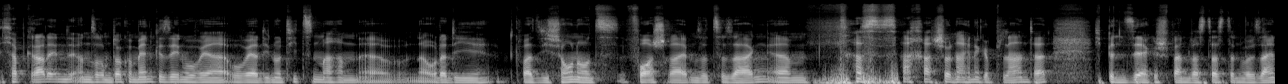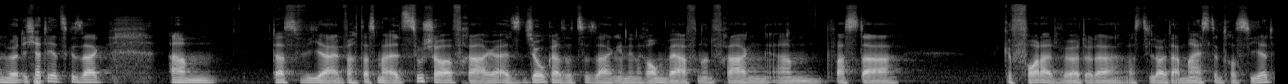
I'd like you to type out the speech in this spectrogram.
ich habe gerade in unserem Dokument gesehen, wo wir, wo wir die Notizen machen äh, oder die quasi die Shownotes vorschreiben sozusagen, ähm, dass Sarah schon eine geplant hat. Ich bin sehr gespannt, was das dann wohl sein wird. Ich hätte jetzt gesagt, ähm, dass wir einfach das mal als Zuschauerfrage, als Joker sozusagen in den Raum werfen und fragen, ähm, was da gefordert wird oder was die Leute am meisten interessiert.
